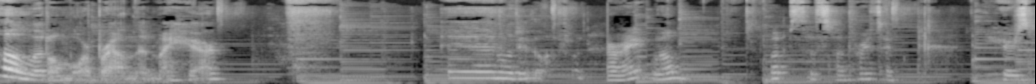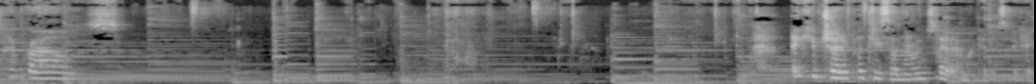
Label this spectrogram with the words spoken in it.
a little more brown than my hair. And we'll do the left one. Alright, well, whoops, that's not the right side. Here's my brows. I keep trying to put these on the wrong side. Oh my goodness. Okay,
